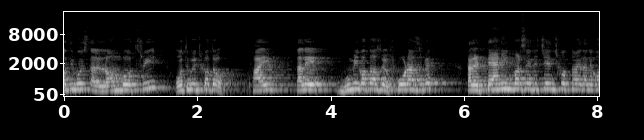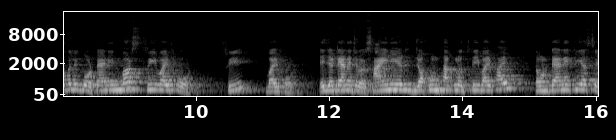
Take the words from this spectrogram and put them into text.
অতিভুজ, তাহলে লম্ব থ্রি অতিভুজ কত? ফাইভ তাহলে ভূমি কত আসবে? ফোর আসবে। তাহলে ট্যান ইনভার্স যদি চেঞ্জ করতে হয়, তাহলে কত লিখব? Tan inverse three by four three by four এই যে ট্যানে চলো সাইনের যখন থাকল থ্রি বাই ফাইভ তখন ট্যানে কি আসছে?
